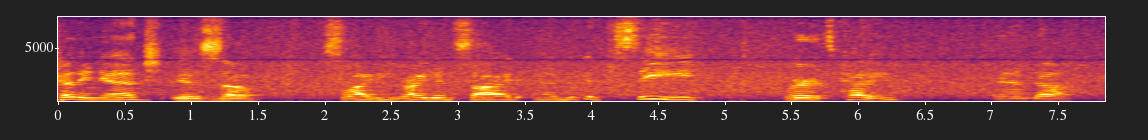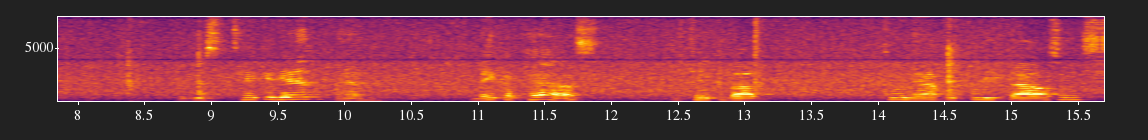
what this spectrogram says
cutting edge is uh, sliding right inside and you can see where it's cutting. And uh, you just take it in and make a pass. You take about two and a half or three thousandths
